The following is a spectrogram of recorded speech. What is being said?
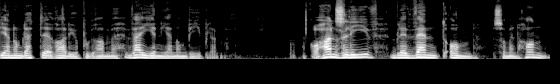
gjennom dette radioprogrammet Veien gjennom Bibelen. Og hans liv ble vendt om som en hånd.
